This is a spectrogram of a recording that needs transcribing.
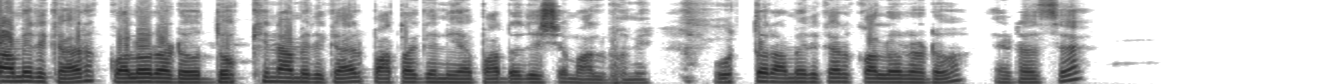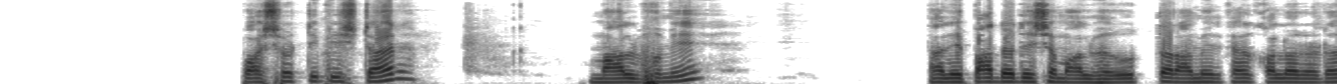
আমেরিকার কলোরাডো, দক্ষিণ আমেরিকার পাতাগোনিয়া পাদদেশীয় মালভূমি। উত্তর আমেরিকার কলোরাডো, এটা হচ্ছে পঁয়ষট্টি পৃষ্ঠার মালভূমি। তাহলে পাদদেশে মালভূমি, উত্তর আমেরিকার কলোরাডো,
